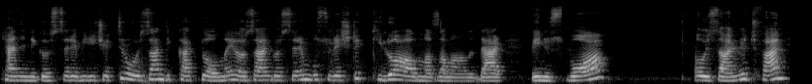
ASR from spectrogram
kendini gösterebilecektir. O yüzden dikkatli olmaya özen gösterin. Bu süreçte kilo alma zamanı der Venüs boğa. O yüzden lütfen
